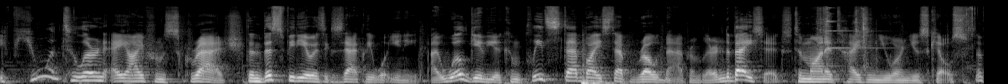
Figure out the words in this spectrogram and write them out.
If you want to learn AI from scratch, then this video is exactly what you need. I will give you a complete step-by-step -step roadmap from learning the basics to monetizing your new skills. Now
